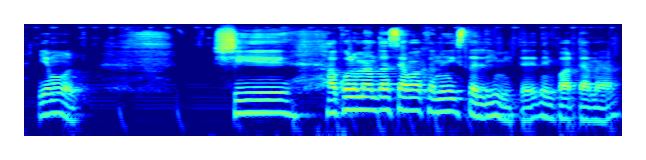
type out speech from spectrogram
e mult. Și acolo mi-am dat seama că nu există limite din partea mea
